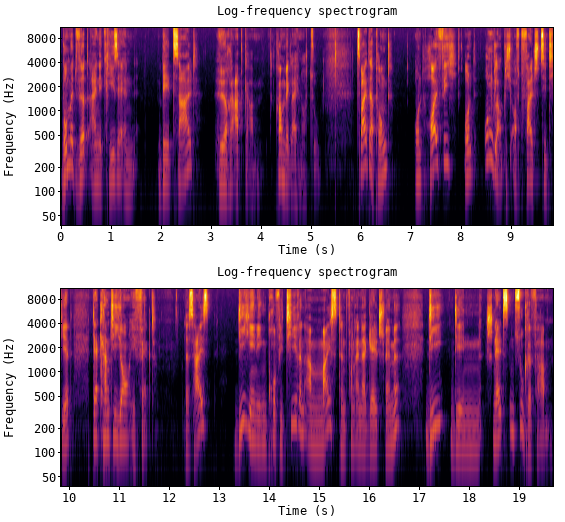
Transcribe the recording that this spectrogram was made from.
womit wird eine Krise bezahlt? Höhere Abgaben. Kommen wir gleich noch zu. Zweiter Punkt, und häufig und unglaublich oft falsch zitiert, der Cantillon-Effekt. Das heißt, diejenigen profitieren am meisten von einer Geldschwemme, die den schnellsten Zugriff haben.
